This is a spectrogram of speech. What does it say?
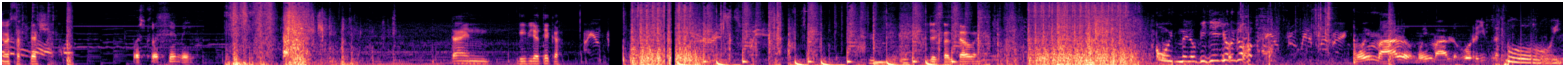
No, está flash. Mas que vai ser Está en biblioteca. Le saltaban. Uy, me lo pidí yo, no. Muy malo, muy malo, horrible. Uy.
